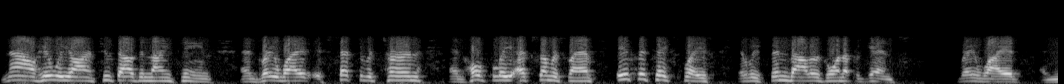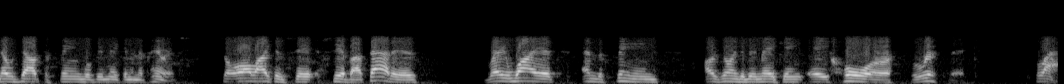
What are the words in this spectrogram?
Now, here we are in 2019, and Bray Wyatt is set to return, and hopefully at SummerSlam, if it takes place, it'll be Finn Balor going up against Bray Wyatt, and no doubt the Fiend will be making an appearance. So all I can say, see about that is Bray Wyatt and the Fiend are going to be making a horrific Splash,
